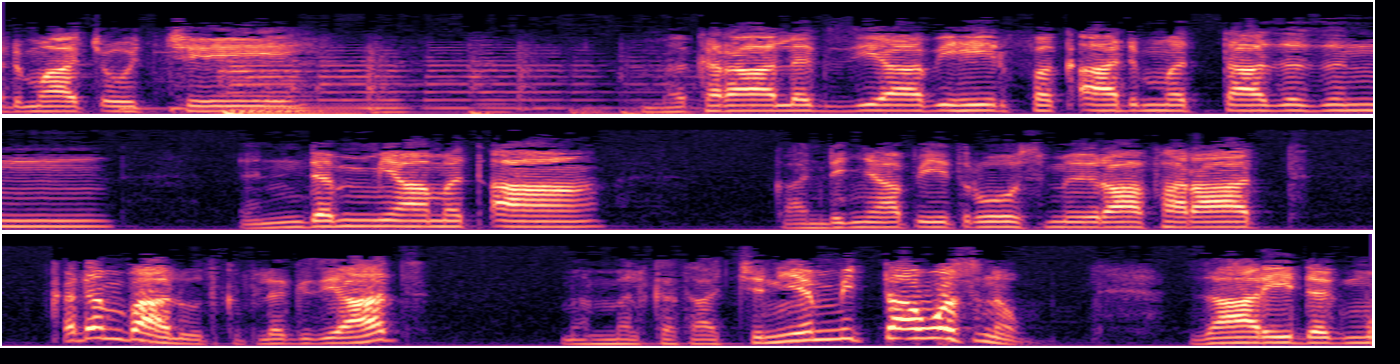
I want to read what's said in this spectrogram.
አድማጮቼ መከራ ለእግዚአብሔር ፈቃድ መታዘዝን እንደሚያመጣ ከአንደኛ ጴጥሮስ ምዕራፍ አራት ቀደም ባሉት ክፍለ ጊዜያት መመልከታችን የሚታወስ ነው። ዛሬ ደግሞ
